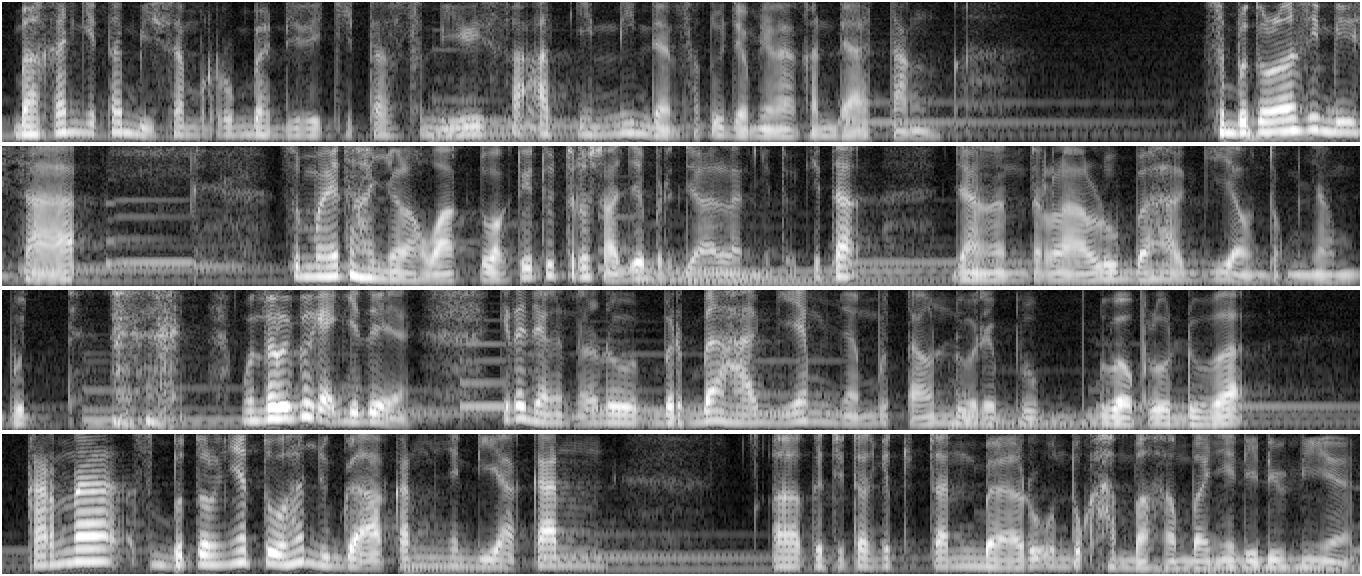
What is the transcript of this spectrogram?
Bahkan kita bisa merubah diri kita sendiri saat ini dan satu jam yang akan datang. Sebetulnya sih bisa. Semua itu hanyalah waktu. Waktu itu terus saja berjalan gitu. Kita jangan terlalu bahagia untuk menyambut. Menurutku kayak gitu ya. Kita jangan terlalu berbahagia menyambut tahun 2022 karena sebetulnya Tuhan juga akan menyediakan kejutan-kejutan baru untuk hamba-hambanya di dunia.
